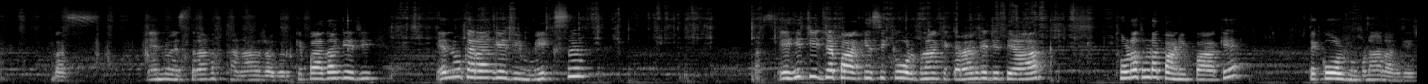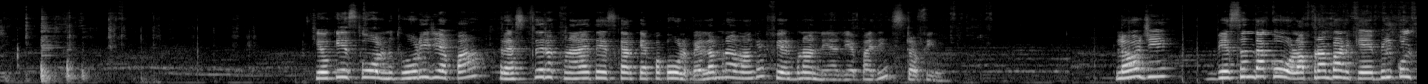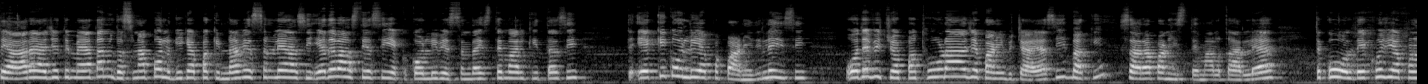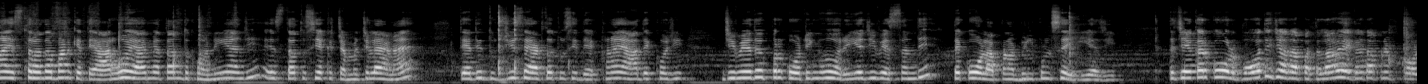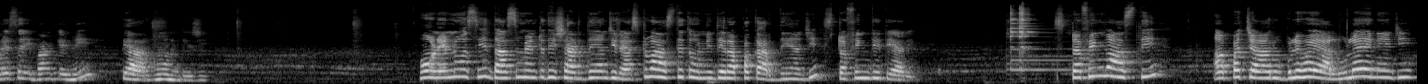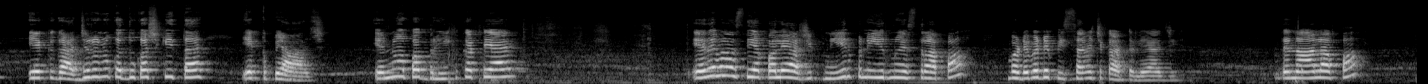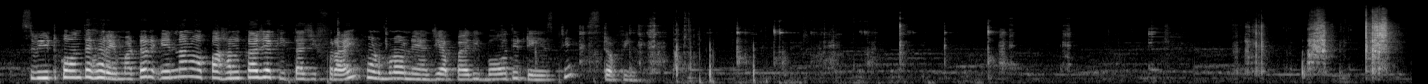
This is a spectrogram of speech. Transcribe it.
ਬਸ। ਇਹਨੂੰ ਇਸ ਤਰ੍ਹਾਂ ਹੱਥਾਂ ਨਾਲ ਰਗੜ ਕੇ ਪਾ ਦਾਂਗੇ ਜੀ। ਇਹਨੂੰ ਕਰਾਂਗੇ ਜੀ ਮਿਕਸ ਬਸ ਇਹੀ ਚੀਜ਼ਾਂ ਪਾ ਕੇ ਅਸੀਂ ਘੋਲ ਬਣਾ ਕੇ ਕਰਾਂਗੇ ਜੀ ਤਿਆਰ। ਥੋੜਾ ਥੋੜਾ ਪਾਣੀ ਪਾ ਕੇ ਤੇ ਘੋਲ ਨੂੰ ਬਣਾ ਲਾਂਗੇ ਜੀ। ਕਿਉਂਕਿ ਇਸ ਘੋਲ ਨੂੰ ਥੋੜੀ ਜਿਹੀ ਆਪਾਂ ਰੈਸਟ ਤੇ ਰੱਖਣਾ ਹੈ ਤੇ ਇਸ ਕਰਕੇ ਆਪਾਂ ਘੋਲ ਪਹਿਲਾਂ ਬਣਾਵਾਂਗੇ ਫਿਰ ਬਣਾਉਂਦੇ ਆ ਜੀ ਆਪਾਂ ਇਹਦੀ ਸਟਫਿੰਗ ਲਓ ਜੀ ਵੇਸਣ ਦਾ ਘੋਲ ਆਪਣਾ ਬਣ ਕੇ ਬਿਲਕੁਲ ਤਿਆਰ ਹੈ ਜੇ ਤੇ ਮੈਂ ਤੁਹਾਨੂੰ ਦੱਸਣਾ ਭੁੱਲ ਗਈ ਕਿ ਆਪਾਂ ਕਿੰਨਾ ਵੇਸਣ ਲਿਆ ਸੀ। ਇਹਦੇ ਵਾਸਤੇ ਅਸੀਂ ਇੱਕ ਕੌਲੀ ਵੇਸਣ ਦਾ ਇਸਤੇਮਾਲ ਕੀਤਾ ਸੀ ਤੇ ਇੱਕ ਹੀ ਕੌਲੀ ਆਪਾਂ ਪਾਣੀ ਦੀ ਲਈ ਸੀ। ਉਹਦੇ ਵਿੱਚੋਂ ਆਪਾਂ ਥੋੜਾ ਜਿਹਾ ਪਾਣੀ ਬਚਾਇਆ ਸੀ, ਬਾਕੀ ਸਾਰਾ ਪਾਣੀ ਇਸਤੇਮਾਲ ਕਰ ਲਿਆ ਹੈ। ਤੇ ਘੋਲ ਦੇਖੋ ਜੀ, ਆਪਣਾ ਇਸ ਤਰ੍ਹਾਂ ਦਾ ਬਣ ਕੇ ਤਿਆਰ ਹੋਇਆ ਮੈਂ ਤੁਹਾਨੂੰ ਦਿਖਾਉਣੀ ਆ ਜੀ, ਇਸ ਦਾ ਤੁਸੀਂ ਇੱਕ ਚਮਚ ਲੈਣਾ ਹੈ ਤੇ ਇਹਦੀ ਦੂਜੀ ਸਾਈਡ ਤੋਂ ਤੁਸੀਂ ਦੇਖਣਾ ਹੈ। ਆ ਦੇਖੋ ਜੀ, ਜਿਵੇਂ ਇਹਦੇ ਉੱਪਰ ਕੋਟਿੰਗ ਹੋ ਰਹੀ ਹੈ ਜੀ ਵੇਸਣ ਦੀ ਤੇ ਘੋਲ ਆਪਣਾ ਬਿਲਕੁਲ ਸਹੀ ਹੈ ਜੀ। ਤੇ ਜੇਕਰ ਘੋਲ ਬਹੁਤ ਹੀ ਜ਼ਿਆਦਾ ਪਤਲਾ ਹੋਏਗਾ ਤਾਂ ਆਪਣੇ ਪਕੌੜੇ ਸਹੀ ਬਣ ਕੇ ਨਹੀਂ ਤਿਆਰ ਹੋਣਗੇ ਜੀ। ਹੁਣ ਇਹਨੂੰ ਅਸੀਂ 10 ਮਿੰਟ ਦੀ ਛੱਡਦੇ ਹਾਂ ਜੀ ਰੈਸਟ ਵਾਸਤੇ ਤਾਂ ਉਨੀ ਦੇਰ ਆਪਾਂ ਕਰਦੇ ਹਾਂ ਜੀ ਸਟਫਿੰਗ ਦੀ ਤਿਆਰੀ। ਸਟਫਿੰਗ ਵਾਸਤੇ ਆਪਾਂ ਚਾਰ ਉਬਲੇ ਹੋਏ ਆਲੂ ਲਏ ਨੇ ਜੀ, ਇੱਕ ਗਾਜਰ ਨੂੰ ਕੱਦੂਕਸ਼ ਕੀਤਾ ਹੈ, ਇੱਕ ਪਿਆਜ਼। ਇਹਨੂੰ ਆਪਾਂ ਬਰੀਕ ਕੱਟਿਆ ਹੈ। ਇਹਦੇ ਵਾਸਤੇ ਆਪਾਂ ਲਿਆ ਜੀ ਪਨੀਰ ਪਨੀਰ ਨੂੰ ਇਸ ਤਰ੍ਹਾਂ ਆਪਾਂ ਵੱਡੇ ਵੱਡੇ ਪੀਸਾਂ ਵਿੱਚ ਕੱਟ ਲਿਆ ਜੀ। ਤੇ ਨਾਲ ਆਪਾਂ ਸਵੀਟ ਕੋਰਨ ਤੇ ਹਰੇ ਮਟਰ, ਇਹਨਾਂ ਨੂੰ ਆਪਾਂ ਹਲਕਾ ਜਿਹਾ ਕੀਤਾ ਜੀ ਫਰਾਈ ਹੁਣ ਬਣਾਉਨੇ ਆ ਜੀ ਆਪਾਂ ਇਹਦੀ ਬਹੁਤ ਹੀ ਟੇਸਟੀ ਸਟਫਿੰਗ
